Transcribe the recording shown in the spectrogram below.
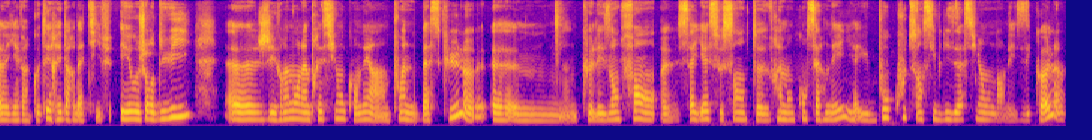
Il y avait un côté rébarbatif. Et aujourd'hui, j'ai vraiment l'impression qu'on est à un point de bascule, que les enfants, ça y est, se sentent vraiment concernés. Il y a eu beaucoup de sensibilisation dans les écoles.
